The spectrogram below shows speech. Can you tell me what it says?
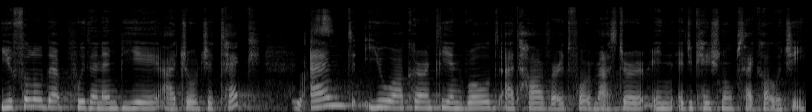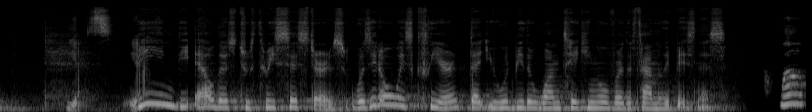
You followed up with an MBA at Georgia Tech. Yes. And you are currently enrolled at Harvard for a Master in Educational Psychology. Yes. Yeah. Being the eldest to three sisters, was it always clear that you would be the one taking over the family business? Well,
